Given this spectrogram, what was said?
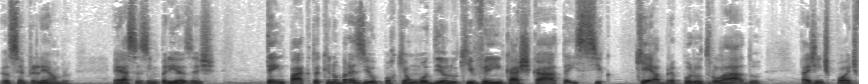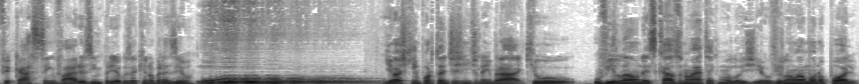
eu sempre lembro, essas empresas têm impacto aqui no Brasil, porque é um modelo que vem em cascata e se quebra, por outro lado, a gente pode ficar sem vários empregos aqui no Brasil. E eu acho que é importante a gente lembrar que o, o vilão, nesse caso, não é a tecnologia, o vilão é o monopólio.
